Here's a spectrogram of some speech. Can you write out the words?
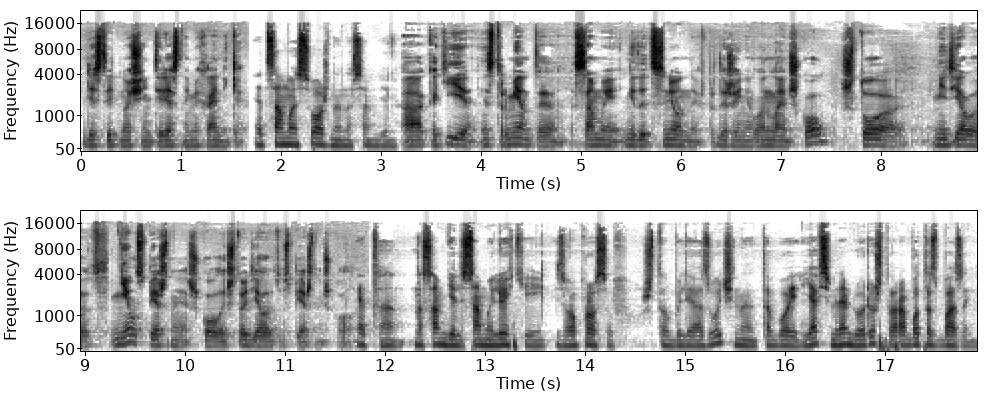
Действительно очень интересные механики. Это самое сложное на самом деле. А какие инструменты самые недооцененные в продвижении онлайн-школ? Что не делают неуспешные школы и что делают успешные школы? Это на самом деле самый легкий из вопросов что были озвучены тобой, я всегда говорю, что работа с базой.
